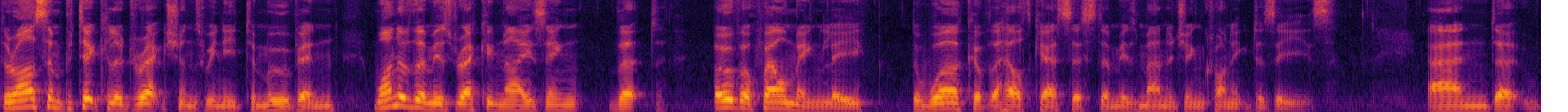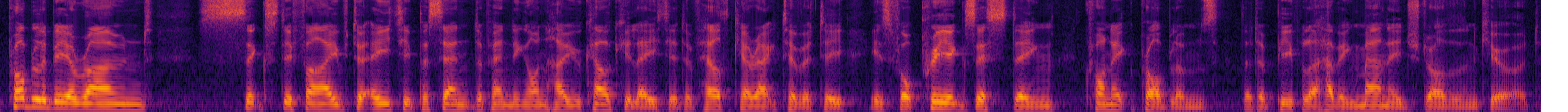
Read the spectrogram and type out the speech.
there are some particular directions we need to move in. One of them is recognizing that overwhelmingly the work of the healthcare system is managing chronic disease. And uh, probably around 65 to 80%, depending on how you calculate it, of healthcare activity is for pre existing chronic problems that people are having managed rather than cured.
